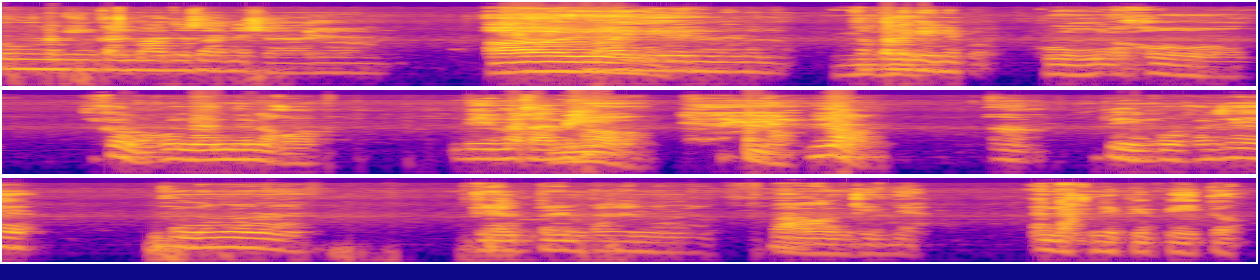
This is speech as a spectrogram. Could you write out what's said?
kung naging kalmado sana siya, ano, Ay, baka hindi rin, ano, no. Sa palagay niya po. kung ako, ikaw, kung nandun ako, Hindi masabi. no, no, no. Ah. Sabihin ko kasi, ano mo, girlfriend pala nung pamangkin niya. Anak ni Pipito.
